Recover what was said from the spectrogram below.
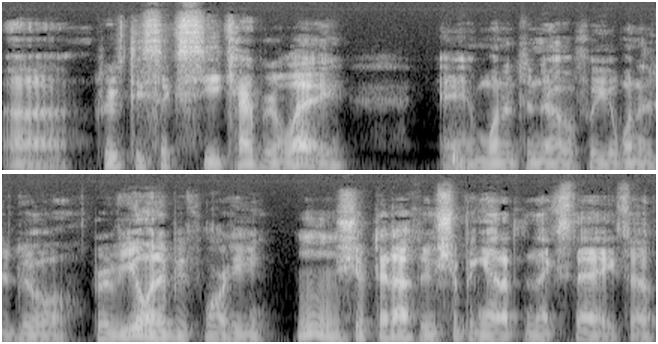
uh, 356C Cabriolet and wanted to know if we wanted to do a review on it before he shipped it out. He was shipping it out the next day. So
